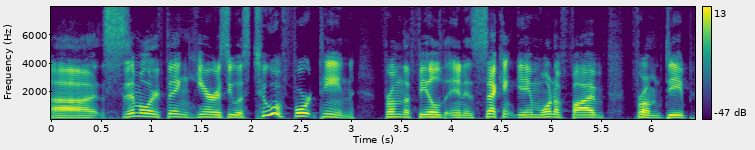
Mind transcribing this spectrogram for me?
Uh, similar thing here as he was two of 14 from the field in his second game, one of five from deep.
